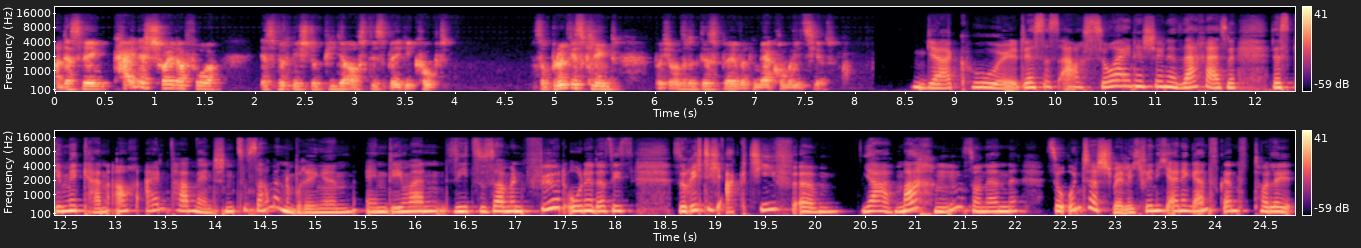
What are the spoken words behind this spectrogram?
Und deswegen keine Scheu davor. Es wird nicht stupide aufs Display geguckt so blöd wie es klingt, durch unsere Display wird mehr kommuniziert. Ja, cool. Das ist auch so eine schöne Sache. Also das Gimmick kann auch ein paar Menschen zusammenbringen, indem man sie zusammenführt, ohne dass sie es so richtig aktiv ähm, ja machen, sondern so unterschwellig. Finde ich eine ganz, ganz tolle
